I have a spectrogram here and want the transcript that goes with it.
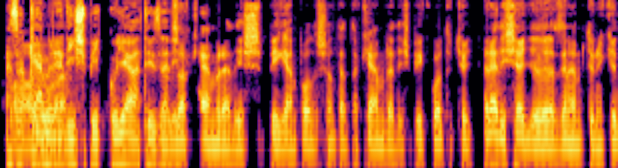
ez a, a Cam Reddish pick, ugye? A tizedik. Ez a Cam Reddish, igen, pontosan, tehát a Cam Reddish pick volt, úgyhogy Reddish egyelőre azért nem tűnik egy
